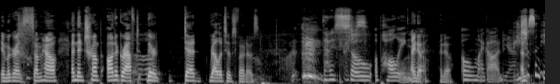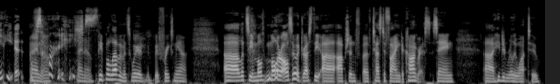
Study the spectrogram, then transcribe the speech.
immigrants somehow, and then Trump autographed their dead relatives' photos. That is so appalling. I know, I know, Oh my god. Yeah. He's And- just an idiot. I'm I know. sorry. He's I know. just- People love him. It's weird. It, it freaks me out. Uh, let's see. Mul- Mueller also addressed the uh, option f- of testifying to Congress, saying uh, he didn't really want to.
